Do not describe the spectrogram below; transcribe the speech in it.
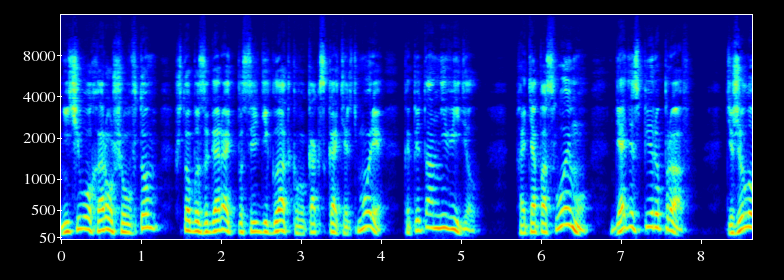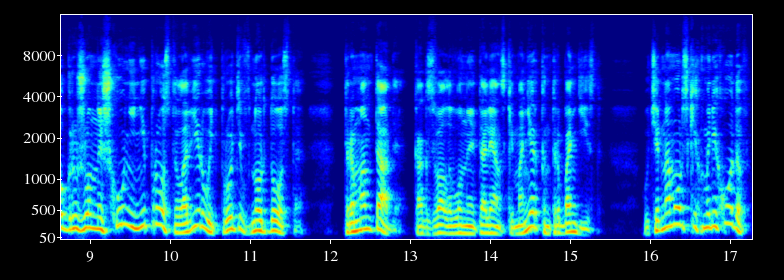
Ничего хорошего в том, чтобы загорать посреди гладкого, как скатерть моря, капитан не видел. Хотя, по-своему, дядя Спира прав. Тяжело груженной шхуне не просто лавировать против Нордоста. Трамонтаде, как звал его на итальянский манер контрабандист. У черноморских мореходов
